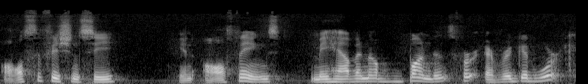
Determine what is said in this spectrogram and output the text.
all sufficiency in all things, may have an abundance for every good work.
